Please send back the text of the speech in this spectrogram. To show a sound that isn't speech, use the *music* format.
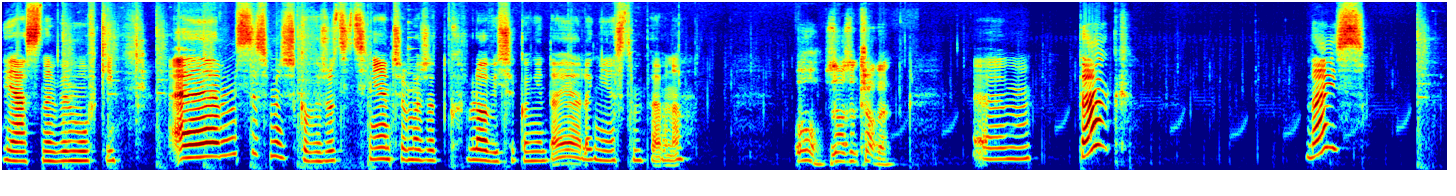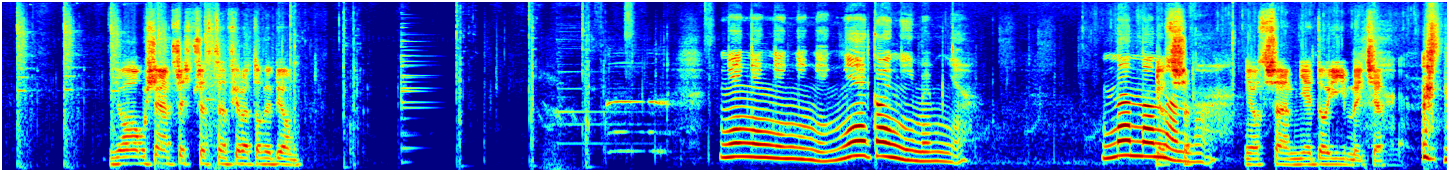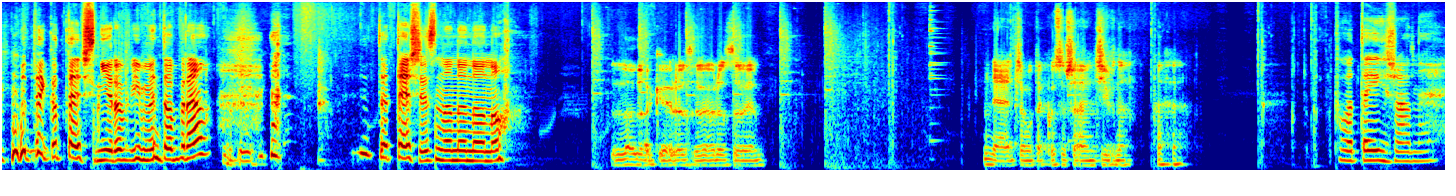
Jasne, wymówki. E, że możesz go wyrzucić. Nie wiem, czy może królowi się go nie daje, ale nie jestem pewna. O, znalazłem trawę. Em, tak? Nice. Jo, musiałem przejść przez ten fioletowy biom. Nie, nie, nie, nie, nie, nie gonimy mnie. No, no, no, Piotrze. no. Ja nie doimy cię. *laughs* Tego też nie robimy, dobra? To też jest no, no, no, no. No okej, rozumiem, rozumiem. Nie czemu tak usłyszałem, dziwne. *laughs* Podejrzane.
